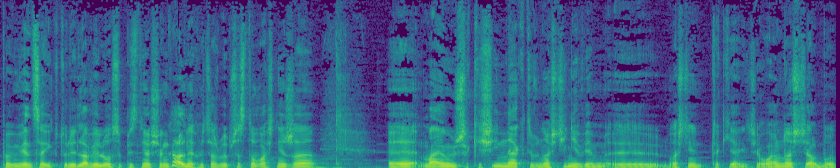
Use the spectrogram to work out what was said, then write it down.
powiem więcej, który dla wielu osób jest nieosiągalny, chociażby przez to właśnie, że e, mają już jakieś inne aktywności, nie wiem, e, właśnie takie jak działalność albo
